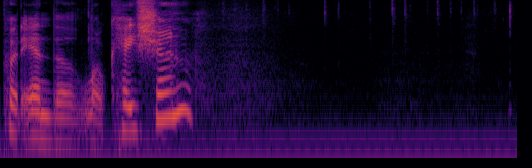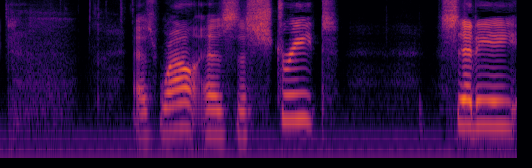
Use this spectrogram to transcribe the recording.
Put in the location, as well as the street, city,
